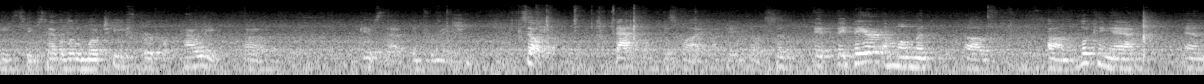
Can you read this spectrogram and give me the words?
He seems to have a little motif for how he uh, gives that information. So that is why I gave those. So it, they bear a moment of um, looking at and,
